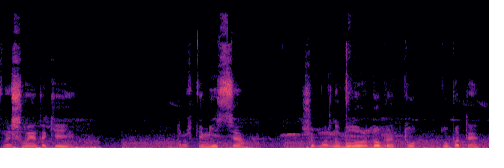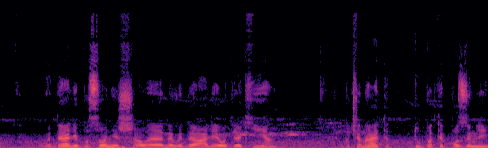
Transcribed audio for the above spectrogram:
знайшли такий трошки місця, щоб можна було добре тупати. В ідеалі босоніж, але не в ідеалі, от як є. Починаєте тупати по землі.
